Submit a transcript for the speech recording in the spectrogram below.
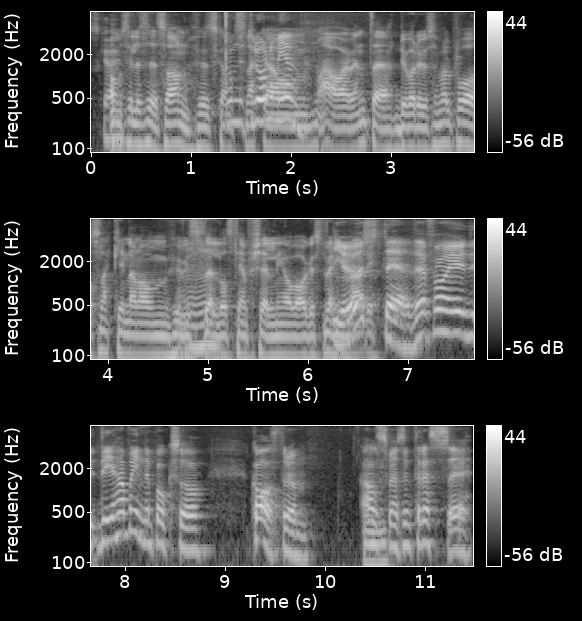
Ska jag- Om silly season, vi ska du snacka om... Ja, jag vet inte. Det var du som höll på att snacka innan om hur vi Mm. ställde oss till en försäljning av August Wengberg. Just det, det, var ju, det han var inne på också. Karlström. Allsvenskt intresse.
